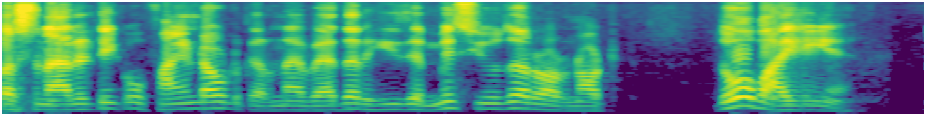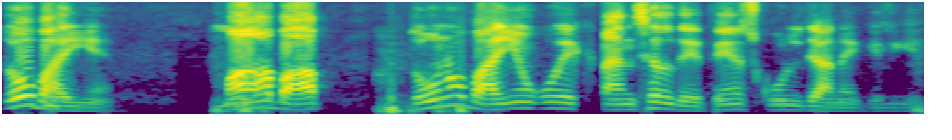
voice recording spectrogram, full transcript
पर्सनालिटी को फाइंड आउट करना है whether he is a misuser और नॉट दो भाई हैं दो भाई हैं। माँ बाप दोनों भाइयों को एक पेंसिल देते हैं स्कूल जाने के लिए।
